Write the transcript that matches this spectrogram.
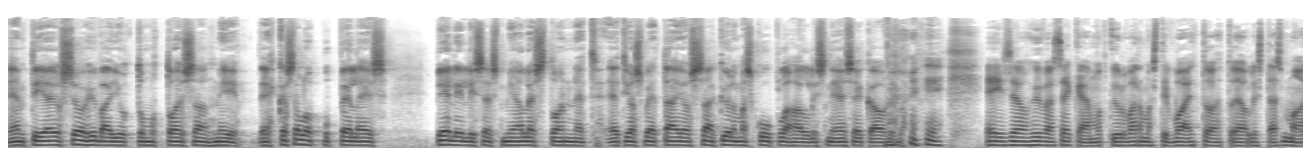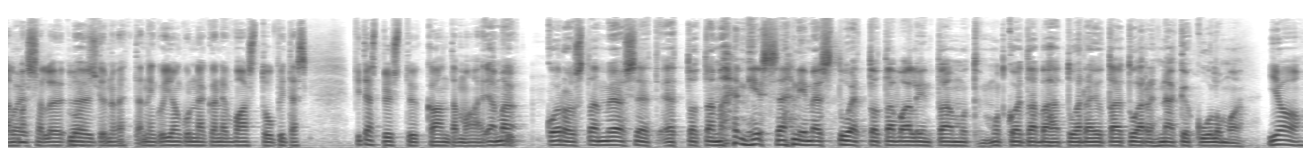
En tiedä, jos se on hyvä juttu, mutta toisaalta niin ehkä se loppupeleissä pelillisessä mielessä on, että, että jos vetää jossain kylmässä kuplahallissa, niin ei sekään ole hyvä. ei se ole hyvä sekään, mutta kyllä varmasti vaihtoehtoja olisi tässä maailmassa lö- löytynyt, että niin kuin jonkunnäköinen vastuu pitäisi, pitäisi pystyä kantamaan. Ja mä korostan myös, että, että tota, mä en missään nimessä tue tuota valintaa, mutta, mutta koitan vähän tuoda jotain tuore näkökulmaa. Joo,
